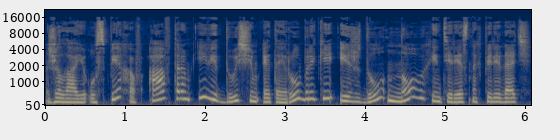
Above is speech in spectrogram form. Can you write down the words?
Желаю успехов авторам и ведущим этой рубрики и жду новых интересных передач.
